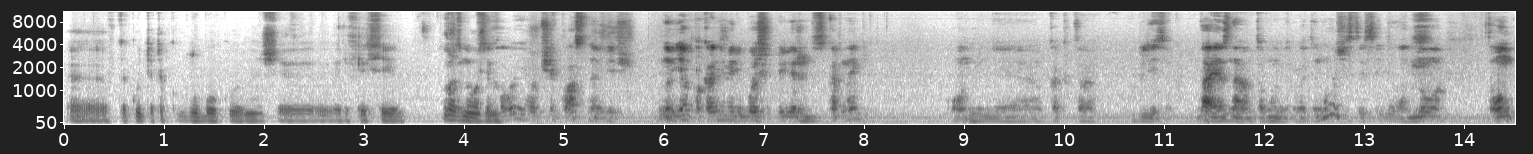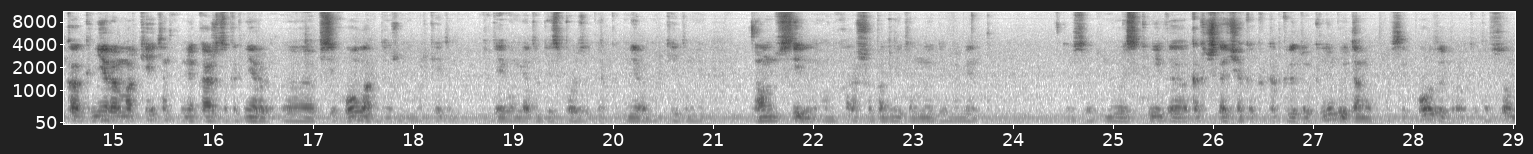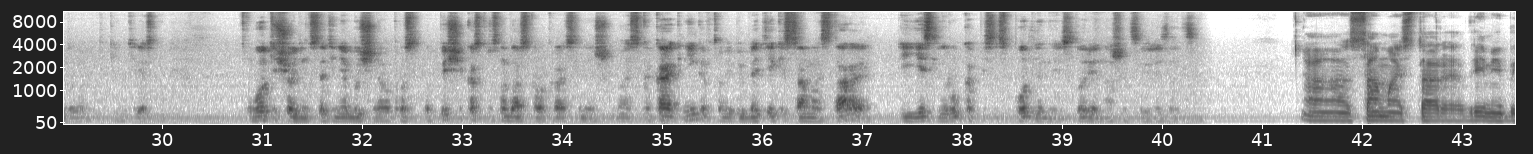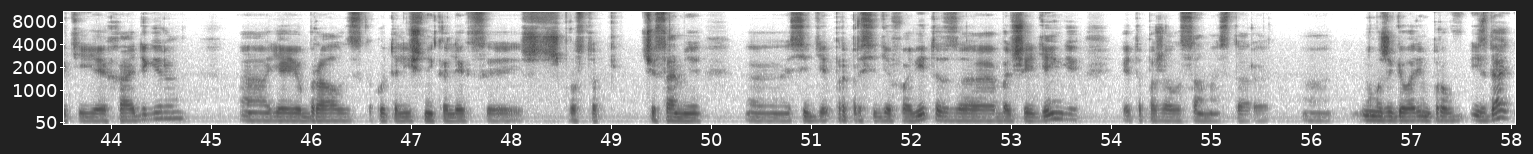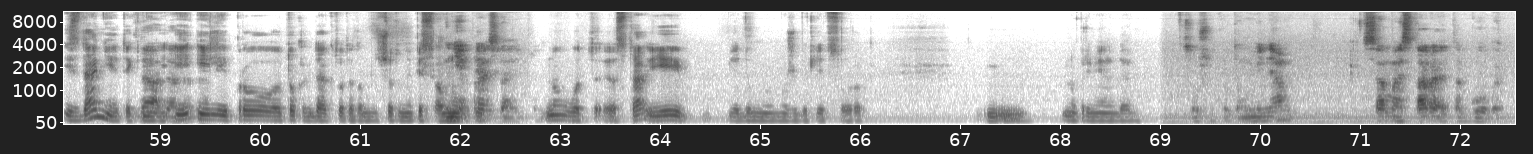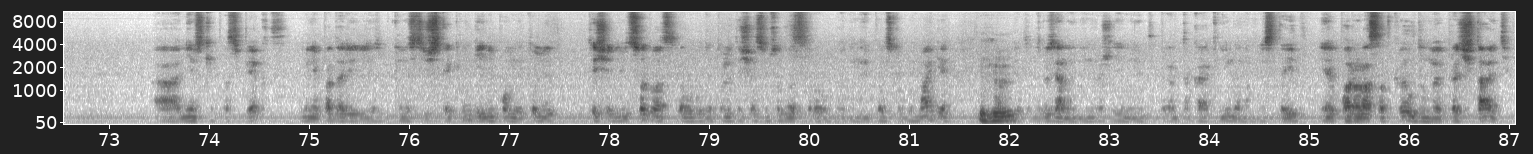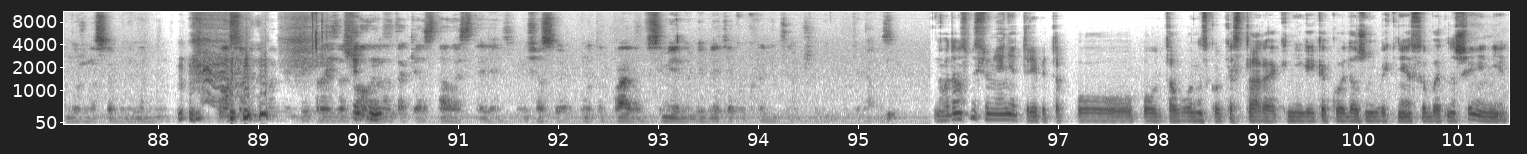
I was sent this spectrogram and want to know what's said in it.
э, в какую-то такую глубокую знаешь, э, рефлексию. Ну, Возможно. Психология вообще классная вещь. Ну, я, по крайней мере, больше приверженец Карнеги. Он мне как-то близок. Да, я знаю, он там умер в одиночестве, все дела, но он как нейромаркетинг, мне кажется, как нейропсихолог, даже не маркетинг, хотя его методы используют как нейромаркетинг, он сильный, он хорошо подметил многие моменты. То есть вот у него есть книга «Как читать человека как открытую книгу», и там вот все позы, про вот это все, он довольно-таки интересный. Вот еще один, кстати, необычный вопрос подписчика с Краснодарского края, если не ошибаюсь. Какая книга в твоей библиотеке самая старая, и есть ли рукописи с подлинной историей нашей цивилизации? А, самое старое время бытия Хайдегера. А, я ее брал из какой-то личной коллекции, просто часами э, сидев, просидев в Авито за большие деньги. Это, пожалуй, самое старое. А, ну, мы же говорим про изда... издание этой книги да, да, и, да, да. или про то, когда кто-то там что-то написал. Нет, ну, про издание. Ну, вот э, ей, я думаю, может быть, лет 40. Например, да. Слушай, круто. У меня Самая старая это Гоголь. А Невский проспект. Мне подарили из букинистической книги, я не помню, то ли 1922 года, то ли 1722 года на японской бумаге. Угу. Где-то друзья на день рождения. Это прям такая книга на мне стоит. Я пару раз открыл, думаю, прочитаю, типа нужен особенный момент. Но особенный момент не произошел, она так и осталась стоять. Сейчас я вот, отправил в семейную библиотеку к родителям, чтобы но в этом смысле у меня нет трепета по поводу того, насколько старая книга и какое должно быть к ней особое отношение, нет.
